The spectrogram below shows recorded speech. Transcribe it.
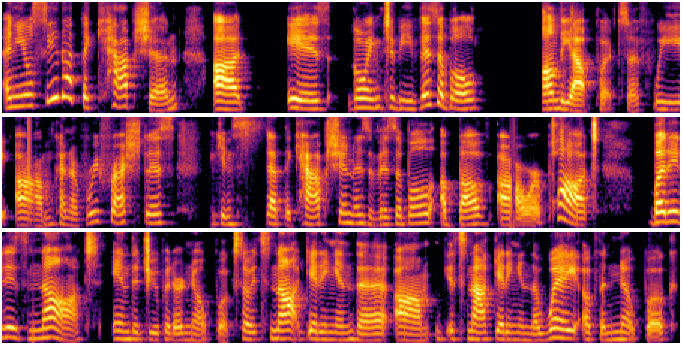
And you'll see that the caption uh, is going to be visible on the output. So if we um, kind of refresh this, can see that the caption is visible above our plot, but it is not in the Jupyter notebook. So it's not getting in the um, it's not getting in the way of the notebook,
